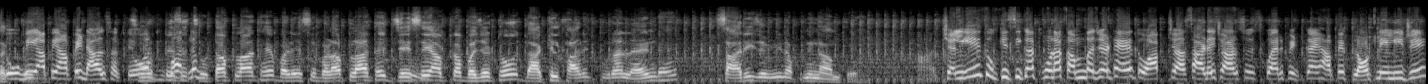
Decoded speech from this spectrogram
तो भी आप यहाँ पे डाल सकते हो। और मतलब छोटा प्लाट है बड़े से बड़ा प्लाट है जैसे हम्म। आपका बजट हो दाखिल खारिज पूरा लैंड है सारी ज़मीन अपने नाम पे हाँ, चलिए तो किसी का थोड़ा कम बजट है तो आप साढ़े चार सौ स्क्वायर फीट का यहाँ पे प्लॉट ले लीजिए।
